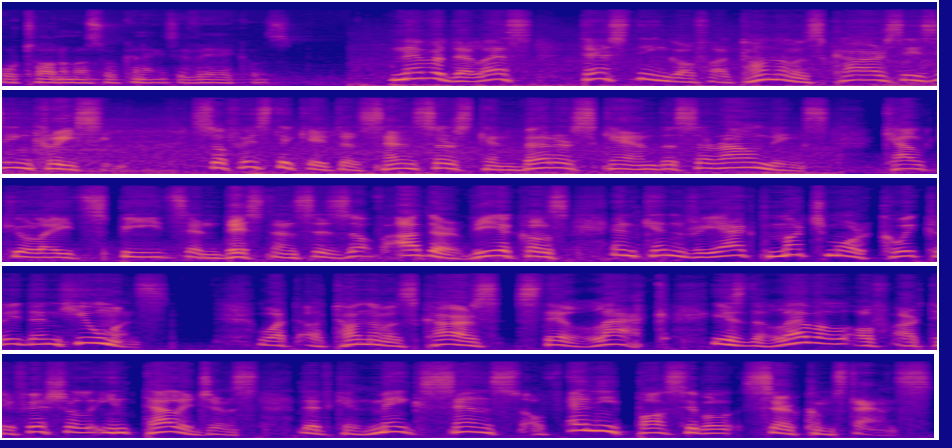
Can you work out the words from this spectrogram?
autonomous or connected vehicles. Nevertheless, testing of autonomous cars is increasing. Sophisticated sensors can better scan the surroundings, calculate speeds and distances of other vehicles, and can react much more quickly than humans. What autonomous cars still lack is the level of artificial intelligence that can make sense of any possible circumstance.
